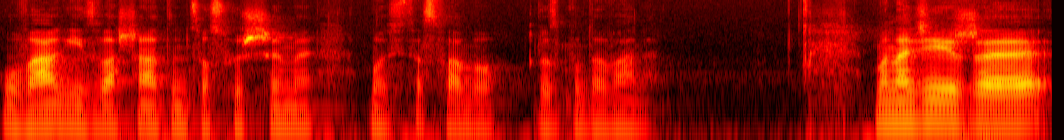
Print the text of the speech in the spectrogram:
uwagi, zwłaszcza na tym, co słyszymy, bo jest to słabo rozbudowane. Mam nadzieję, że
